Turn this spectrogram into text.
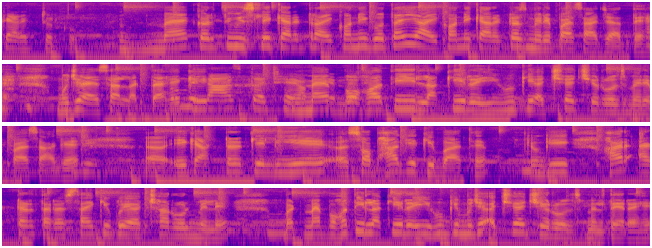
कैरेक्टर को? मैं करती हूँ इसलिए कैरेक्टर आइकॉनिक होता है या आइकॉनिक कैरेक्टर्स मेरे पास आ जाते हैं। मुझे ऐसा लगता है कि है मैं बहुत ही लकी रही हूँ कि अच्छे अच्छे रोल्स मेरे पास आ गए। एक एक्टर के लिए सौभाग्य की बात है क्योंकि हर एक्टर तरसता है कि कोई अच्छा रोल मिले। बट मैं बहुत ही लकी रही हूँ कि मुझे अच्छे अच्छे रोल्स मिलते रहे।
